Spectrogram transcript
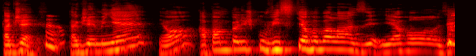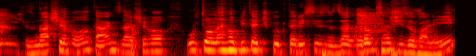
Takže, no. takže mě, jo, a Pampelišku vystěhovala z jeho, z jejich, z našeho, tak, z našeho útolného bytečku, který si za, rok zařizovali.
